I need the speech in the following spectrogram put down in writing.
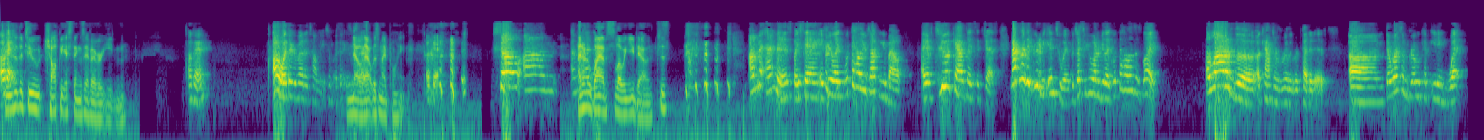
Okay. These are the two chalkiest things I've ever eaten. okay. Oh, I thought you were about to tell me some more things. No, Sorry. that was my point. Okay. So, um, I'm I don't know why I'm slowing you down. Just I'm gonna end this by saying, if you're like, what the hell are you talking about? I have two accounts I suggest. Not because I think you're gonna be into it, but just if you want to be like, what the hell is this like? A lot of the accounts are really repetitive. Um, there was some girl who kept eating wet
